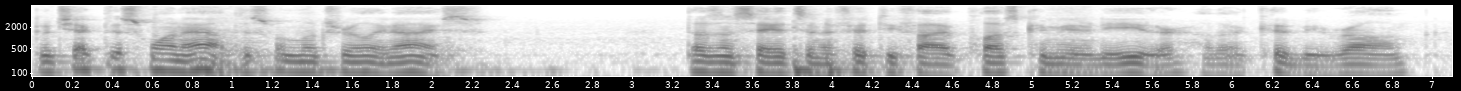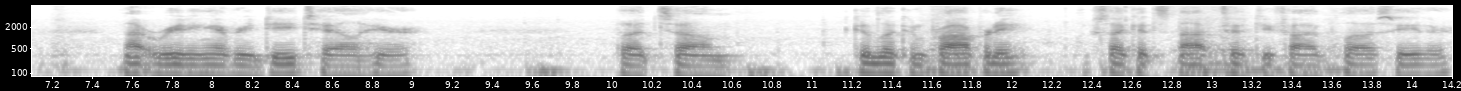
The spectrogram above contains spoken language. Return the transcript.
go check this one out. This one looks really nice. Doesn't say it's in a 55 plus community either, although it could be wrong. Not reading every detail here. But um, good looking property. Looks like it's not 55 plus either.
